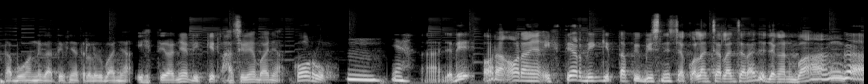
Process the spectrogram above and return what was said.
Tabungan negatifnya terlalu banyak. Ikhtiarnya dikit, hasilnya banyak. Korup. hmm, ya Nah, jadi orang-orang yang ikhtiar dikit tapi bisnisnya kok lancar-lancar aja. Jangan bangga.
